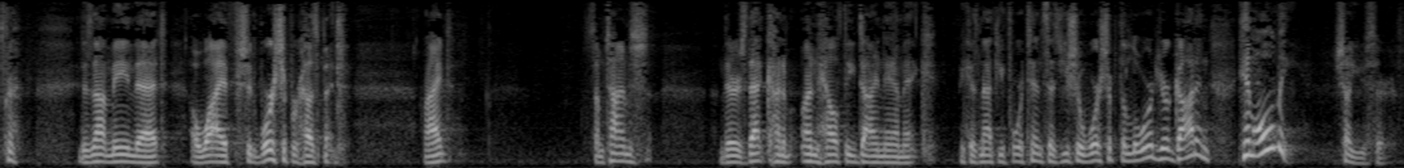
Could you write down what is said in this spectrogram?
it does not mean that a wife should worship her husband, right? Sometimes there's that kind of unhealthy dynamic because Matthew 4:10 says you shall worship the Lord your God and him only shall you serve.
